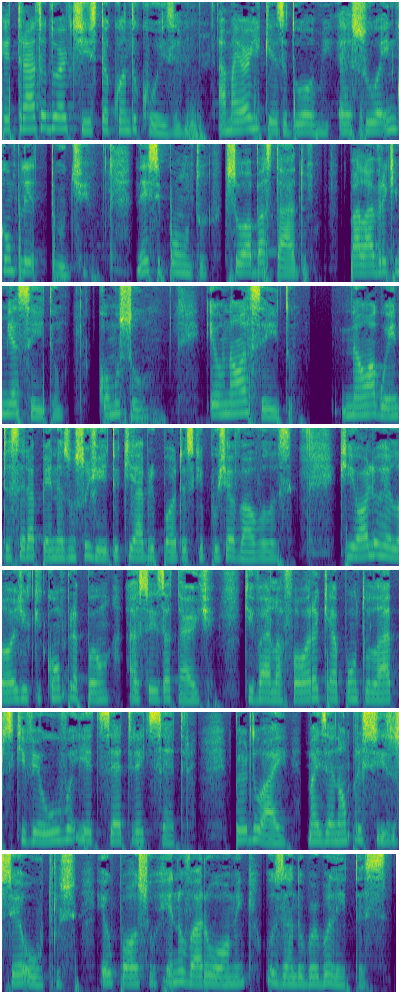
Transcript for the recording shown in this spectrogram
Retrato do artista quanto coisa. A maior riqueza do homem é sua incompletude. Nesse ponto, sou abastado. Palavra que me aceitam, como sou. Eu não aceito. Não aguento ser apenas um sujeito que abre portas, que puxa válvulas, que olha o relógio, que compra pão às seis da tarde, que vai lá fora, que aponta o lápis, que vê uva e etc, etc. Perdoai, mas eu não preciso ser outros. Eu posso renovar o homem usando borboletas.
